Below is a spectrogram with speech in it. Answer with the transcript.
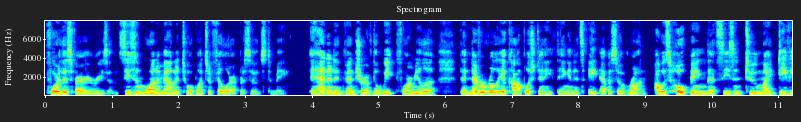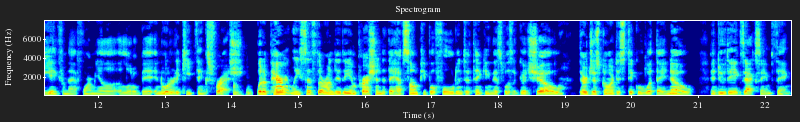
for this very reason. Season one amounted to a bunch of filler episodes to me. It had an adventure of the week formula that never really accomplished anything in its eight episode run. I was hoping that season two might deviate from that formula a little bit in order to keep things fresh. But apparently, since they're under the impression that they have some people fooled into thinking this was a good show, they're just going to stick with what they know and do the exact same thing.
